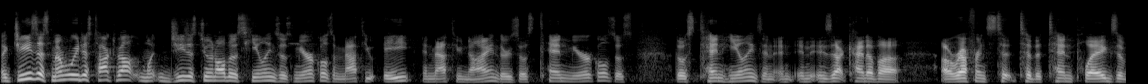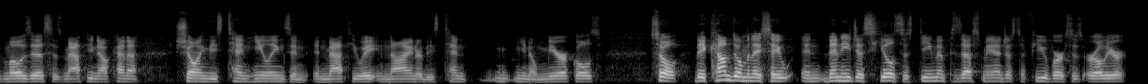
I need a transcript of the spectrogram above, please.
Like Jesus, remember we just talked about Jesus doing all those healings, those miracles in Matthew 8 and Matthew 9? There's those 10 miracles, those, those 10 healings. And, and, and is that kind of a, a reference to, to the 10 plagues of Moses? Is Matthew now kind of showing these 10 healings in, in Matthew 8 and 9 or these 10 you know, miracles? So they come to him and they say, and then he just heals this demon possessed man just a few verses earlier.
